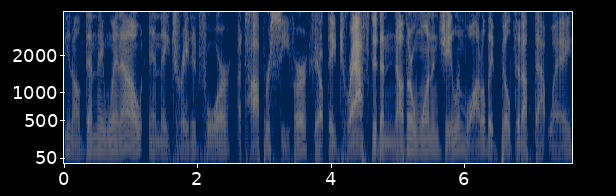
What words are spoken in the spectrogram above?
you know, then they went out and they traded for a top receiver. Yep. They drafted another one in Jaylen Waddle. They built it up that way.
